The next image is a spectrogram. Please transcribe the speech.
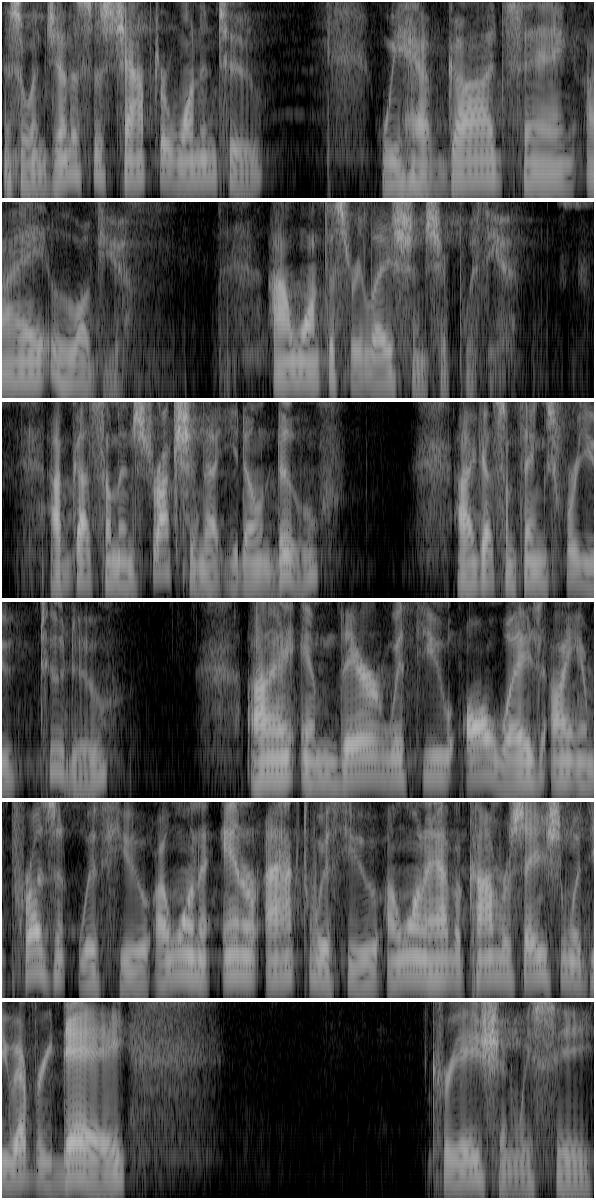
And so in Genesis chapter 1 and 2, we have God saying, I love you. I want this relationship with you. I've got some instruction that you don't do. I've got some things for you to do. I am there with you always. I am present with you. I want to interact with you. I want to have a conversation with you every day. Creation, we see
